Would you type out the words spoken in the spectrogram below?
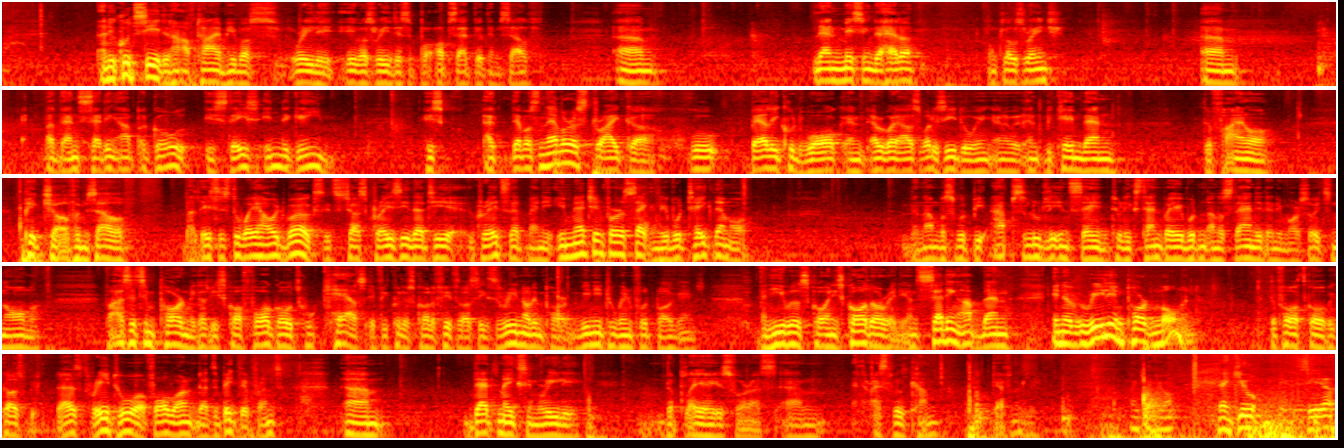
and you could see it in half time. He was really, he was really upset with himself. Um, then missing the header from close range. Um, but then setting up a goal, he stays in the game. His, uh, there was never a striker who barely could walk, and everybody asked, "What is he doing?" And it became then the final picture of himself. But this is the way how it works. It's just crazy that he creates that many. Imagine for a second he would take them all. The numbers would be absolutely insane to an extent where he wouldn't understand it anymore. So it's normal. For us, it's important because we score four goals. Who cares if we could have scored a fifth or sixth? It's really not important. We need to win football games. And he will score, and he scored already. And setting up then in a really important moment the fourth goal because there's 3 2 or 4 1, that's a big difference. Um, that makes him really the player he is for us. Um, and the rest will come, definitely. Thank you, everyone. Thank you. See ya.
